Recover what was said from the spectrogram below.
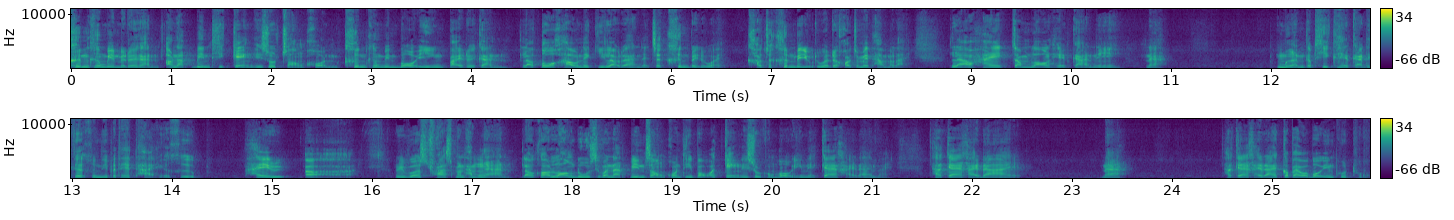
ขึ้นเครื่องบินไปด้วยกัน เอานักบินที่เก่งที่สุดสองคน ขึ้นเครื่องบินโบอิงไปด้วยกัน แล้วตัวเขาในกี้เราได้เนี่ยจะขึ้นไปด้วย เขาจะขึ้นไปอยู่ด้วยโดยเขาจะไม่ทำอะไร แล้วให้จำลองเหตุการณ์นี้นะ เหมือนกับที่เหตุการณ์ที่เกิดขึ้นที่ประเทศไทยก็คือให้อ่า reverse thrust มันทำงาน แล้วก็ลองดูซิว่านักบินสองคนที่บอกว่าเก่งที่สุดของโบอิงเนี่ยแก้ไขได้ไหม ถ้าแก้ไขได้นะ ถ้าแก้ไขได้ก็แปลว่าโบอิงพูดถูก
